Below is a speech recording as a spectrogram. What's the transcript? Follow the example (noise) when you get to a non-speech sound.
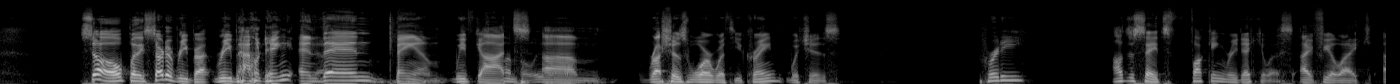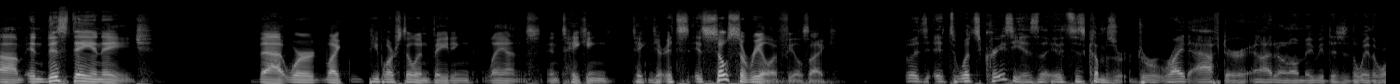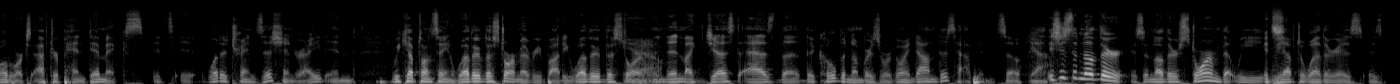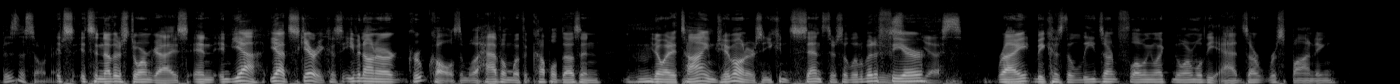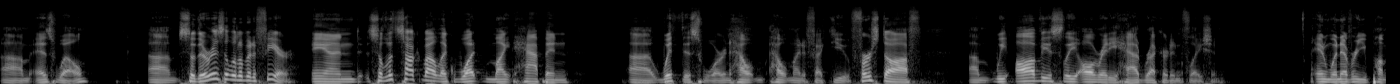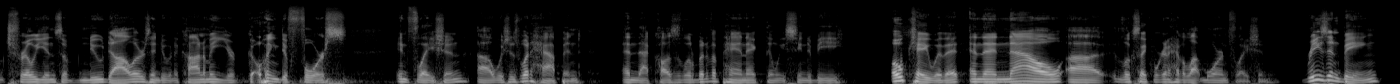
So, but they started reba- (laughs) rebounding, and then bam, we've got Unbelievable. um, Russia's war with Ukraine, which is pretty. I'll just say it's fucking ridiculous. I feel like um, in this day and age, that we're like people are still invading lands and taking taking. It's it's so surreal. It feels like. It's, it's what's crazy is that it just comes right after, and I don't know, maybe this is the way the world works. After pandemics, it's it, what a transition, right? And we kept on saying, "Weather the storm, everybody, weather the storm." Yeah. And then, like just as the the COVID numbers were going down, this happened. So Yeah. it's just another it's another storm that we It's- we have to weather as as business owners. It's it's another storm, guys, and and yeah, yeah, it's scary because even on our group calls, and we'll have them with a couple dozen, mm-hmm. you know, at a time, gym owners, and you can sense there's a little bit of fear, yes. Right? Because the leads aren't flowing like normal, the ads aren't responding um, as well. Um, so there is a little bit of fear, and so let's talk about like what might happen uh, with this war and how how it might affect you. First off, um, we obviously already had record inflation. And whenever you pump trillions of new dollars into an economy, you're (laughs) going to force inflation, uh, which is what happened. And that causes a little bit of a panic. Then we seem to be okay with it. And then now uh, it looks like we're going to have a lot more inflation. Reason being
